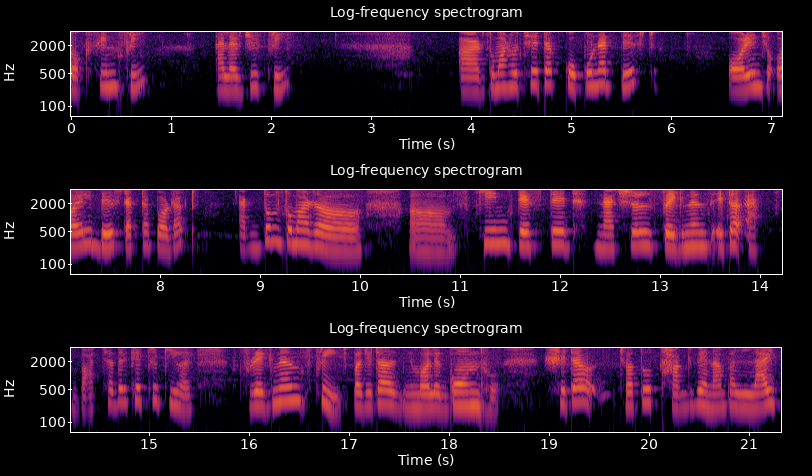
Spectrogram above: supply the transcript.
toxin free allergy free আর তোমার হচ্ছে এটা coconut based orange oil based একটা প্রোডাক্ট একদম তোমার স্কিন টেস্টেড ন্যাচারাল ফ্রেগনেন্স এটা এক, বাচ্চাদের ক্ষেত্রে কি হয়? ফ্রেগনেন্স ফ্রি বা যেটা বলে গন্ধ, সেটা যত থাকবে না বা লাইট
